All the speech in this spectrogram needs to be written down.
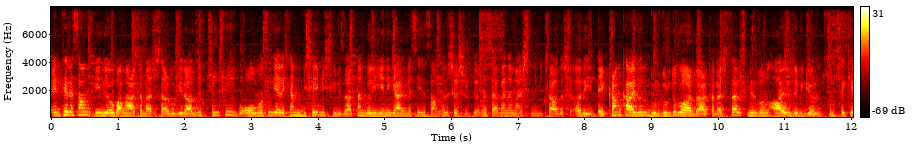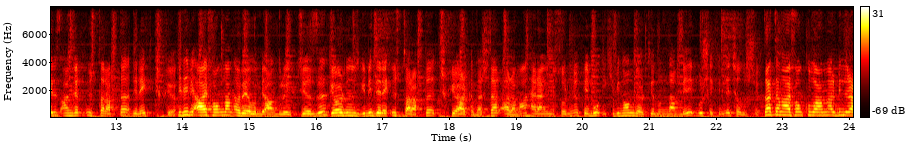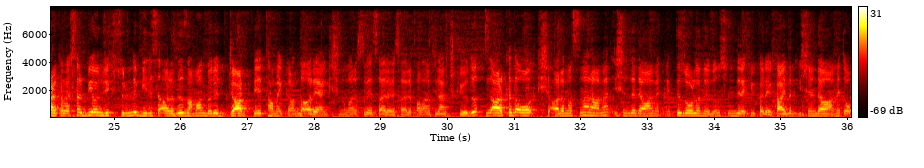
Enteresan geliyor bana arkadaşlar bu birazcık. Çünkü bu olması gereken bir şeymiş gibi zaten böyle yeni gelmesi insanları şaşırtıyor. Mesela ben hemen şimdi bir Çağdaş'ı arayayım. Ekran kaydını durdurdu bu arada arkadaşlar. Biz bunun ayrıca bir görüntüsünü çekeriz ancak üst tarafta direkt çıkıyor. Bir de bir iPhone'dan arayalım bir Android cihazı. Gördüğünüz gibi direkt üst tarafta çıkıyor arkadaşlar arama. Herhangi bir sorun yok ve bu 2014 yılından beri bu şekilde çalışıyor. Zaten iPhone kullananlar bilir arkadaşlar. Bir önceki sürümde birisi aradığı zaman böyle cart diye tam ekranda arayan kişi numarası vesaire vesaire falan filan çıkıyordu. Siz arkada o kişi aramasına rağmen işinize devam etmekte zorlanıyordunuz. Şimdi direkt yukarıya kaydır, işine devam et. O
